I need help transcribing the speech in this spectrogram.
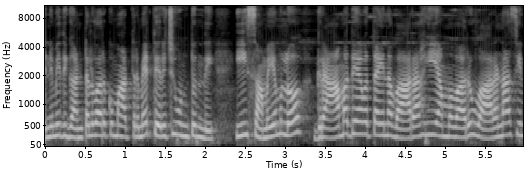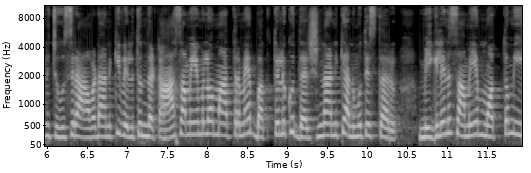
ఎనిమిది గంటల వరకు మాత్రమే తెరిచి ఉంటుంది. ఈ సమయంలో గ్రామ దేవత అయిన వారాహి అమ్మవారు వారణాసిని చూసి రావడానికి వెళుతుందట. ఆ సమయంలో మాత్రమే భక్తులకు దర్శనానికి అనుమతిస్తారు. మిగిలిన సమయం మొత్తం ఈ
